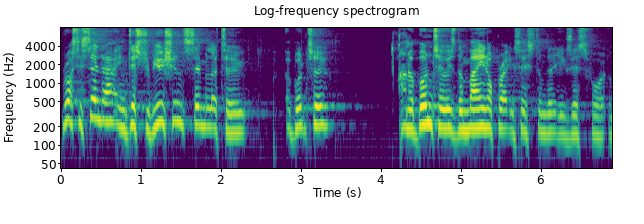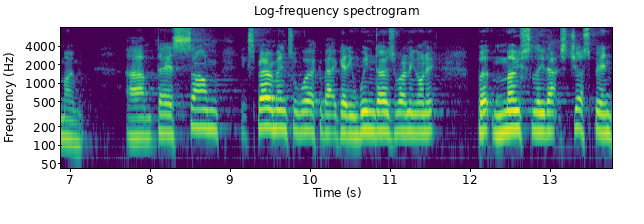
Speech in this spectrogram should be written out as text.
ROS is sent out in distributions similar to Ubuntu. And Ubuntu is the main operating system that it exists for at the moment. Um, there's some experimental work about getting Windows running on it, but mostly that's just been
